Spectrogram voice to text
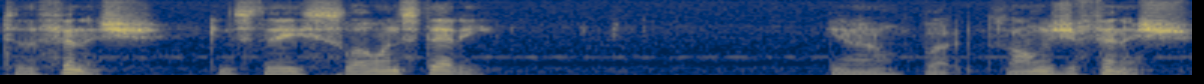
to the finish. You can stay slow and steady. You know, but as long as you finish,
